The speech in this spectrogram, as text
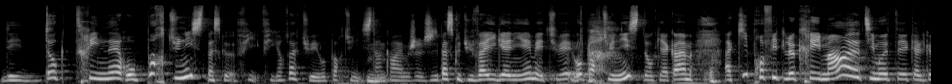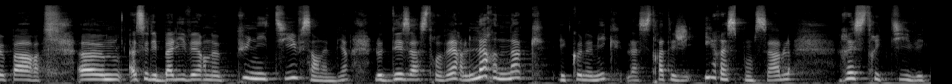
des doctrinaires opportunistes, parce que fi- figure-toi que tu es opportuniste hein, Mhm. quand même. Je ne sais pas ce que tu vas y gagner, mais tu es opportuniste, donc il y a quand même à qui profite le crime, hein, Timothée, quelque part. Euh, c'est des balivernes punitives, ça on aime bien, le désastre vert, l'arnaque économique, la stratégie irresponsable, restrictive et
